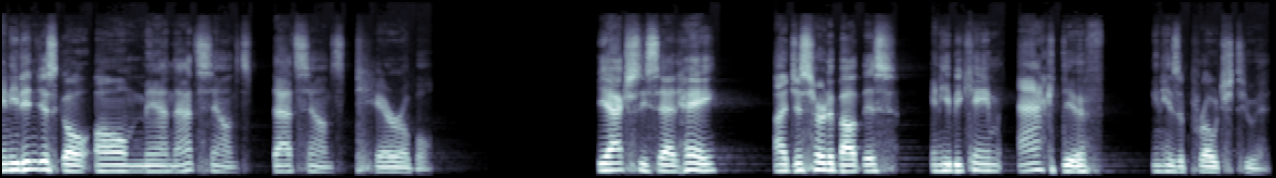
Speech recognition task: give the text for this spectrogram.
And he didn't just go, "Oh man, that sounds that sounds terrible." He actually said, "Hey, I just heard about this." And he became active in his approach to it.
